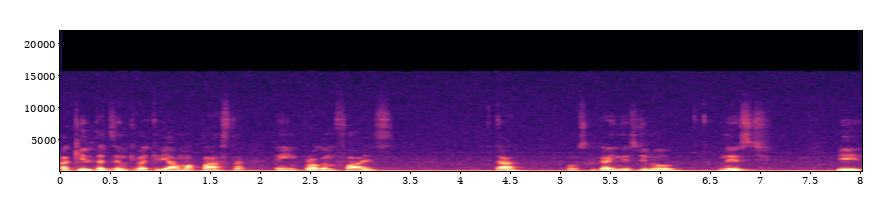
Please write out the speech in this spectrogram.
Aqui ele está dizendo que vai criar uma pasta em Program Files, tá? Vamos clicar aí neste de novo, neste, e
